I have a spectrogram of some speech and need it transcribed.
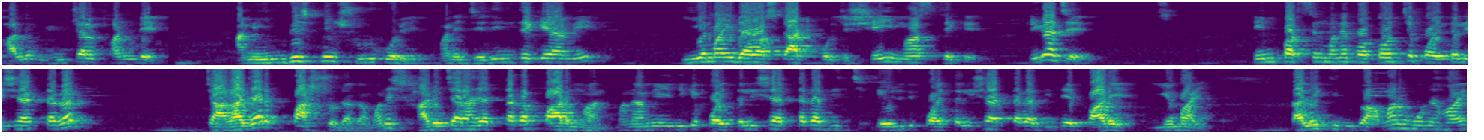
ভালো মিউচুয়াল ফান্ডে আমি ইনভেস্টমেন্ট শুরু করি মানে যেদিন থেকে আমি ইএমআই দেওয়া স্টার্ট করছি, সেই মাস থেকে, ঠিক আছে? টেন পার্সেন্ট মানে কত হচ্ছে? পঁয়তাল্লিশ হাজার টাকার চার হাজার পাঁচশো টাকা মানে সাড়ে চার হাজার টাকা পার মান্থ মানে আমি এইদিকে পঁয়তাল্লিশ হাজার টাকা দিচ্ছি, কেউ যদি পঁয়তাল্লিশ হাজার টাকা দিতে পারে ইএমআই তাহলে কিন্তু আমার মনে হয়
